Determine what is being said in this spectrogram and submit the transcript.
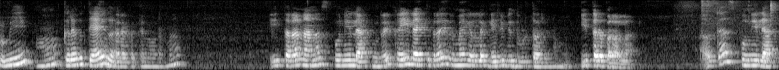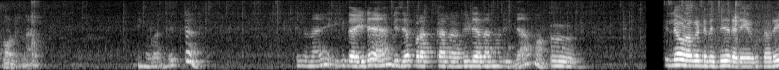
ಮಮ್ಮಿ ಕರೆಯಕತ್ತ್ಯಾ ಈಗ ಕರೆಕತ್ತೆ ನೋಡಮ್ಮ. ಈ ಥರ ನಾನು ಸ್ಪೂನಲ್ಲಿ ಹಾಕ್ತೀನಿ ಕೈಲಿ ಹಾಕಿದ್ರೆ ಇದ್ರ ಮ್ಯಾಗ ಎಲ್ಲ ಗೆರಿ ಬಿದ್ದು ಬಿಡ್ತಾವ್ರಿ ನಮ್ಮ. ಈ ಥರ ಬರಲ್ಲ. ಅದಕ್ಕೆ ಸ್ಪೂನಿಲಿ ಹಾಕಿ ನೋಡ್ರಿ ನಾನು. ಹಿಂಗೆ ಬಂದಿಟ್ಟು ಇದನ್ನ ಇದು ಐಡೆ ಬಿಜಾಪುರ ಅಕ್ಕಾರ ವಿಡಿಯೋದ ನೋಡಿದ್ನ ಇಲ್ಲೇ ಉಳ್ಳಾಗಡ್ಡೆ ಬಜ್ಜಿ ರೆಡಿ ಆಗುತ್ತಾವ್ರಿ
